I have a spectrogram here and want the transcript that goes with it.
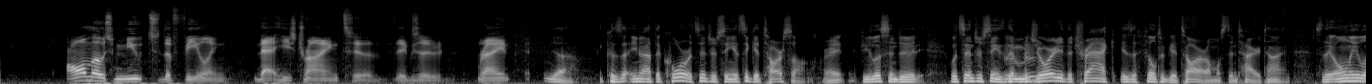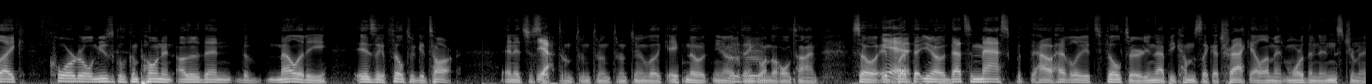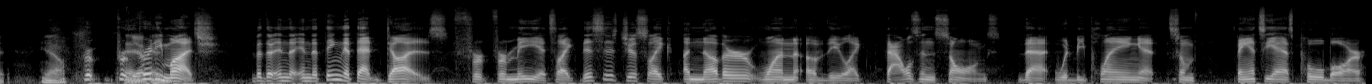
almost mutes the feeling that he's trying to exude, right? Yeah, because you know at the core, what's interesting, it's a guitar song, right? If you listen to it, what's interesting is the mm-hmm. majority of the track is a filtered guitar almost the entire time. So the only like chordal musical component other than the melody is a filtered guitar. And it's just Yeah. like dun, dun, dun, like eighth note, you know, thing mm-hmm. going the whole time. So, it, Yeah. but that, you know, that's masked with how heavily it's filtered, and that becomes like a track element more than an instrument. You know, Pr- pr- And- pretty and- much. But the and, the and the thing that that does for for me, it's like this is just like another one of the like thousand songs that would be playing at some fancy ass pool bar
